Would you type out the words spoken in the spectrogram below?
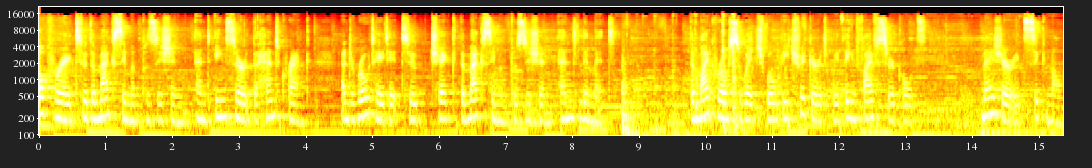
Operate to the maximum position and insert the hand crank and rotate it to check the maximum position and limit. The micro switch will be triggered within 5 circles. Measure its signal.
